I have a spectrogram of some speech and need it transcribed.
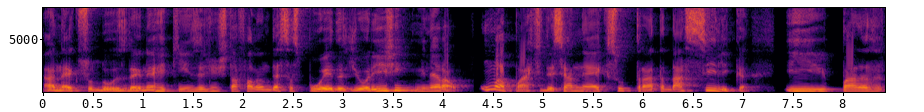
anexo 12 da NR15, a gente está falando dessas poeiras de origem mineral. Uma parte desse anexo trata da sílica, e para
